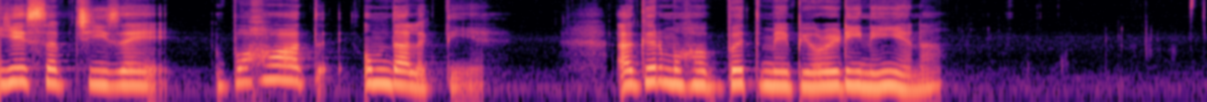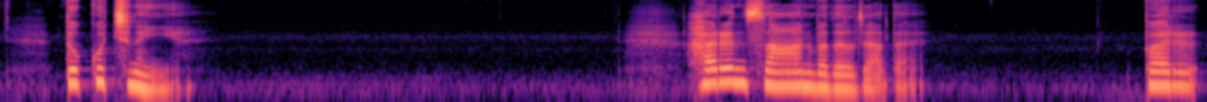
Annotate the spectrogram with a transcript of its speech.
ये सब चीज़ें बहुत उम्दा लगती हैं। अगर मोहब्बत में प्योरिटी नहीं है ना तो कुछ नहीं है। हर इंसान बदल जाता है। पर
